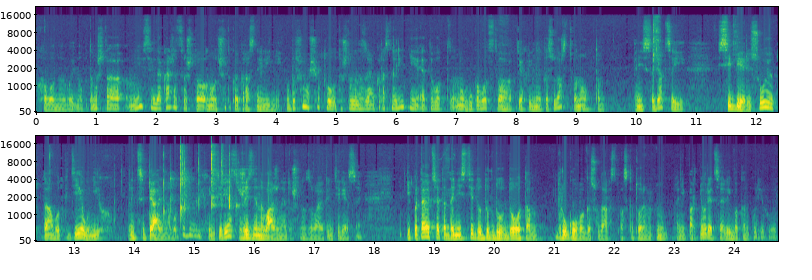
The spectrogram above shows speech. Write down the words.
в холодную войну? Потому что мне всегда кажется, что ну вот что такое красные линии? По большому счету, то, что мы называем красной линией, это вот ну, руководство тех или иных государств, оно там они садятся и себе рисуют, да, вот где у них принципиально вот их интерес, жизненно важные, то, что называют интересы, и пытаются это донести до, до, до, там, другого государства, с которым ну, они партнерятся, либо конкурируют.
